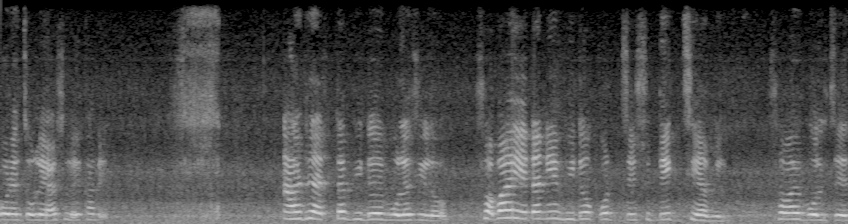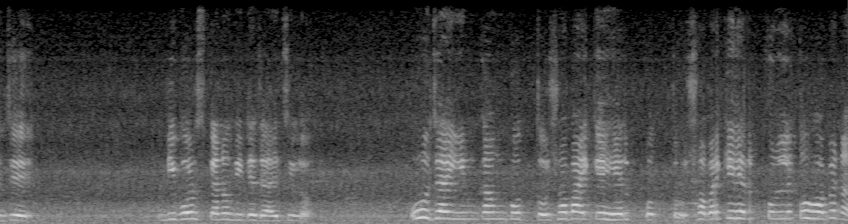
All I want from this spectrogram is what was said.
করে চলে আসলো এখানে। আর একটা ভিডিও বলেছিল সবাই এটা নিয়ে ভিডিও করছে শুধু দেখছি আমি। সবাই বলছে যে ডিভোর্স কেন দিতে চাইছিল? ও যা ইনকাম করতো, সবাইকে হেল্প করতো। সবাইকে হেল্প করলে তো হবে না।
